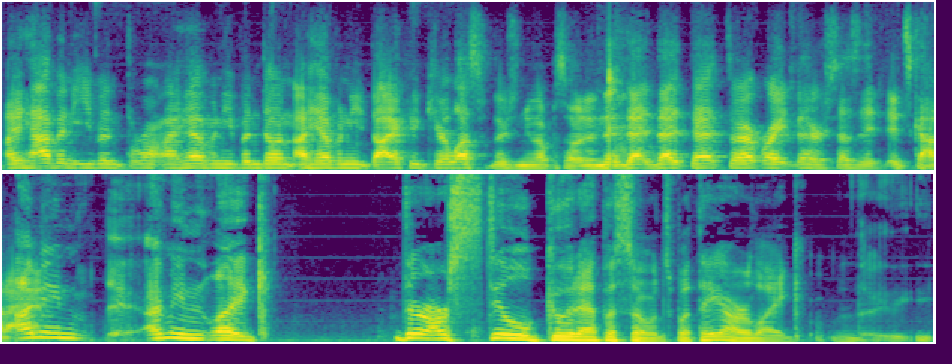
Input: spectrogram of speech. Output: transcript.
I haven't even thrown. I haven't even done. I haven't. I could care less if there's a new episode, and that that that that right there says it. It's got to. I mean, I mean, like, there are still good episodes, but they are like few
